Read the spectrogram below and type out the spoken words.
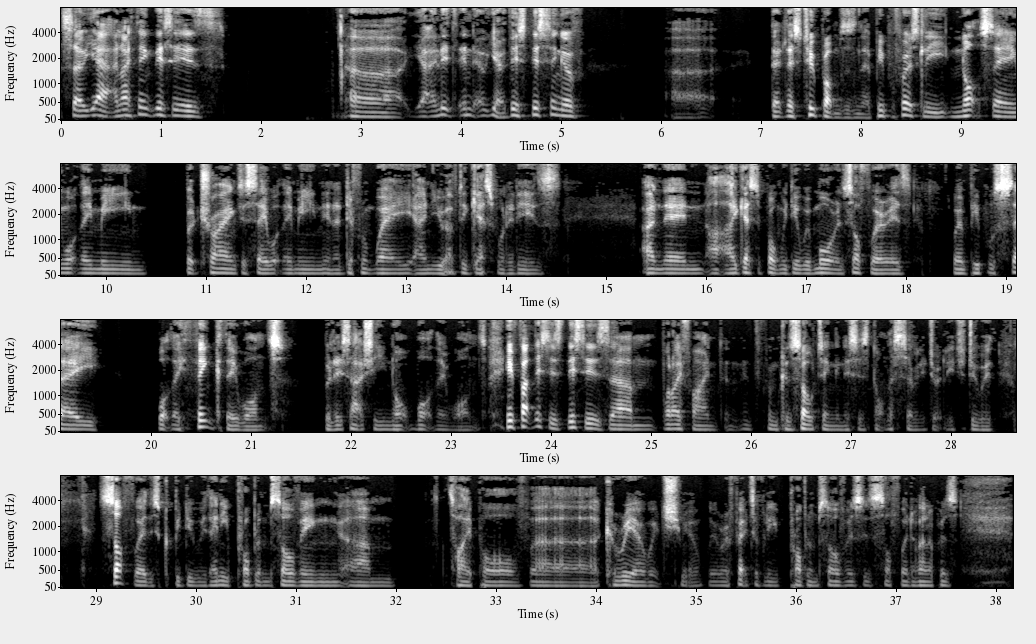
so yeah, and I think this is, uh, yeah, and it's, and, you know, this this thing of, uh, there's two problems, isn't there? People firstly not saying what they mean, but trying to say what they mean in a different way, and you have to guess what it is. And then I guess the problem we deal with more in software is when people say what they think they want, but it's actually not what they want. In fact, this is this is um, what I find from consulting, and this is not necessarily directly to do with software. This could be do with any problem solving um, type of uh, career, which you know, we're effectively problem solvers as software developers.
